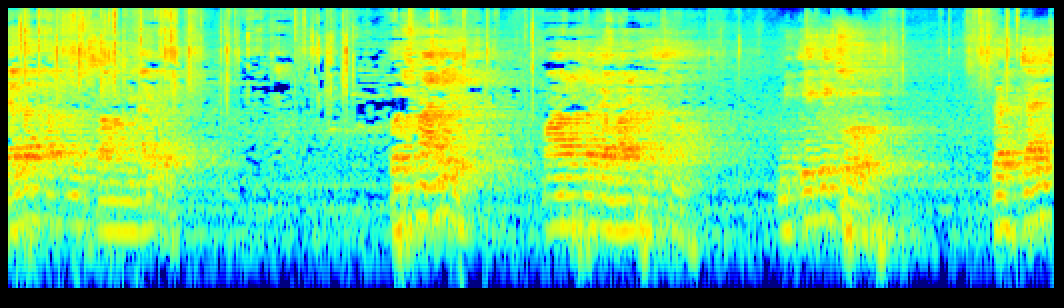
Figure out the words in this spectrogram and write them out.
याला काम मी नाही करत प्रश्न आले महाराष्ट्राच्या मराठीच्या समोर मी एक एक सोडवतो जर चाळीस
